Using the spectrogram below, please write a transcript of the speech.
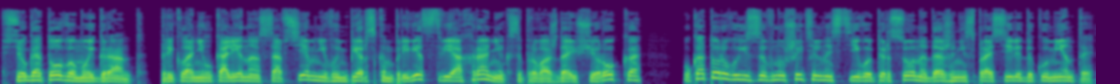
«Все готово, мой Грант», — преклонил колено совсем не в имперском приветствии охранник, сопровождающий Рокко, у которого из-за внушительности его персоны даже не спросили документы,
